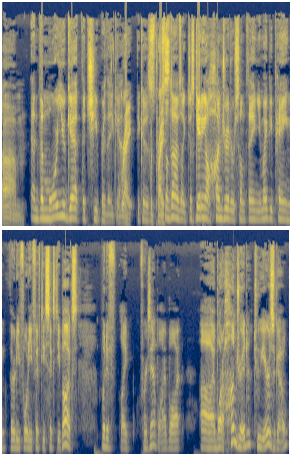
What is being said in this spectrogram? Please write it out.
Um, And the more you get, the cheaper they get. Right. Because The price- sometimes, like, just getting a 100 or something, you might be paying 30, 40, 50, 60 bucks. But if, like, for example, I bought, uh, I bought a 100 two years ago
